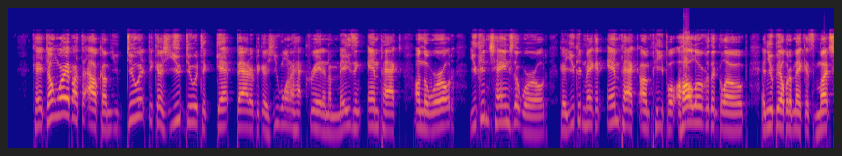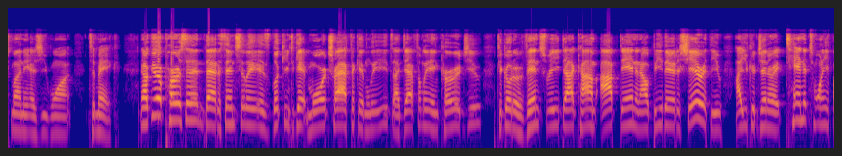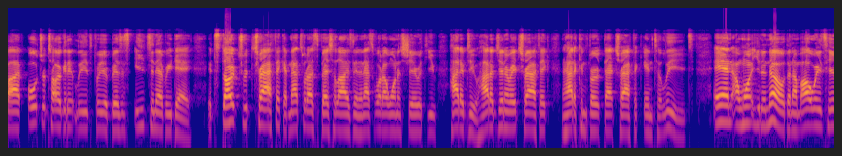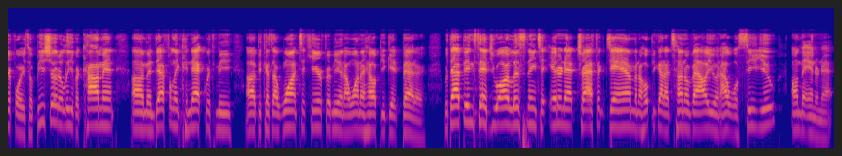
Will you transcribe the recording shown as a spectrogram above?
okay, don't worry about the outcome. You do it because you do it to get better, because you want to ha- create an amazing impact on the world. You can change the world. Okay, you can make an impact on people all over the globe, and you'll be able to make as much money as you want to make. Now, if you're a person that essentially is looking to get more traffic and leads, I definitely encourage you to go to vincereed.com, opt in, and I'll be there to share with you how you can generate 10 to 25 ultra targeted leads for your business each and every day. It starts with traffic, and that's what I specialize in, and that's what I want to share with you how to do, how to generate traffic, and how to convert that traffic into leads. And I want you to know that I'm always here for you. So be sure to leave a comment um, and definitely connect with me uh, because I want to hear from you and I want to help you get better. With that being said, you are listening to Internet Traffic Jam, and I hope you got a ton of value, and I will see you on the internet.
